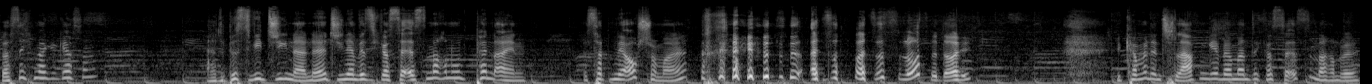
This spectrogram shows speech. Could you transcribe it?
Du hast nicht mal gegessen? Ja, du bist wie Gina, ne? Gina will sich was zu essen machen und pennt ein. Das hatten wir auch schon mal. also, was ist los mit euch? Wie kann man denn schlafen gehen, wenn man sich was zu essen machen will?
